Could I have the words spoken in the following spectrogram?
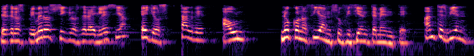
desde los primeros siglos de la Iglesia, ellos tal vez aún no conocían suficientemente. Antes bien,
